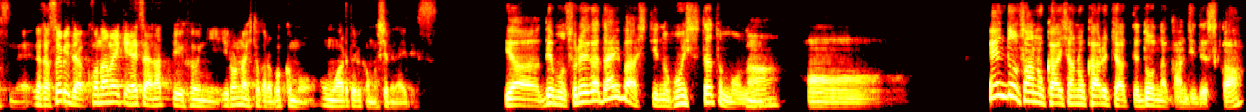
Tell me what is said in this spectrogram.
そうですね。だからそういう意味では小生意気なやつやなっていうふうにいろんな人から僕も思われてるかもしれないです。いや、でもそれがダイバーシティの本質だと思うな。うん。遠藤さんの会社のカルチャーってどんな感じですか？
